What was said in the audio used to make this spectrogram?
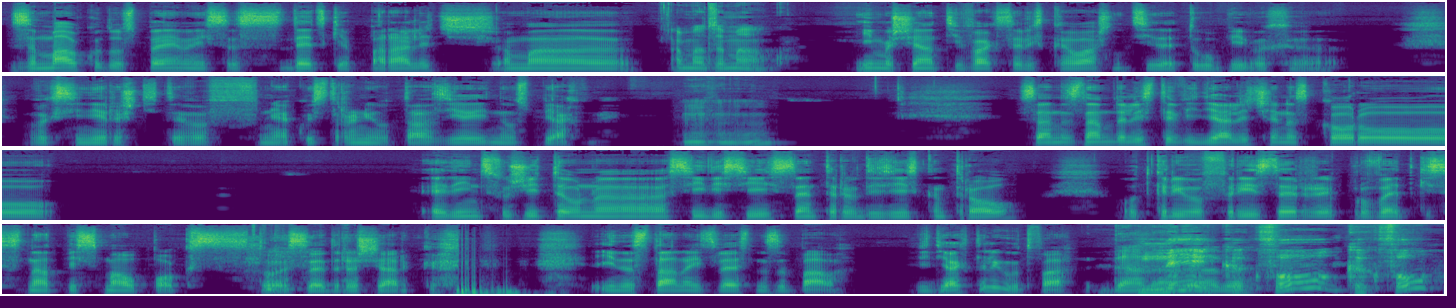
За малко да успеем и с детския паралич, ама... Ама за малко. Имаше антиваксари с калашници, дето убиваха вакциниращите в някои страни от Азия и не успяхме. Mm-hmm. Сега не знам дали сте видяли, че наскоро един служител на CDC, Center of Disease Control, открива фризер репроветки с надпис Smallpox, т.е. следра шарка. и настана известна забава. Видяхте ли го това? Да, да, Не, да, какво? Какво?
